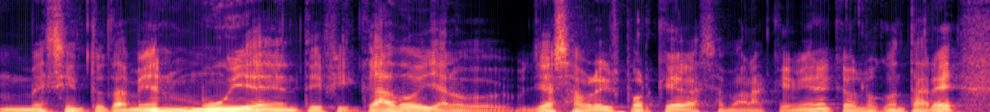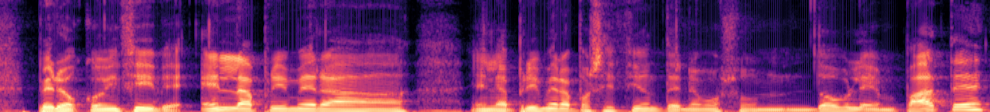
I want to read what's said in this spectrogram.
me siento también muy identificado, ya, ya sabréis por qué la semana que viene, que os lo contaré, pero coincide. En la, primera, en la primera posición tenemos un doble empate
